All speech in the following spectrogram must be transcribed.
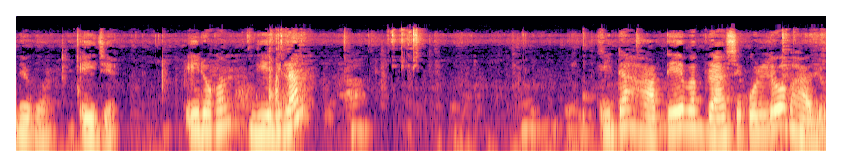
দেখুন, এই যে, এইরকম দিয়ে দিলাম। এটা হাতে বা ব্রাশে করলেও ভালো।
